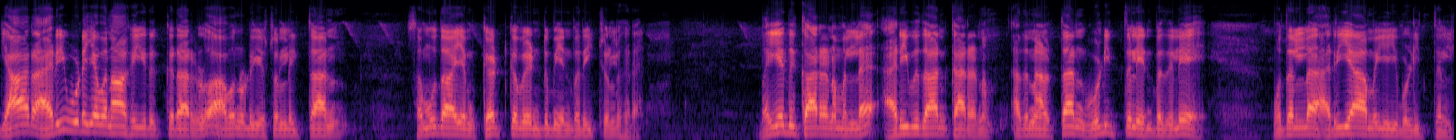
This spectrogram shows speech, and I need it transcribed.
யார் அறிவுடையவனாக இருக்கிறார்களோ அவனுடைய சொல்லைத்தான் சமுதாயம் கேட்க வேண்டும் என்பதை சொல்லுகிறார். வயது காரணமல்ல அறிவுதான் காரணம். அதனால்தான் ஒழித்தல் என்பதிலே முதல்ல அறியாமையை ஒழித்தல்.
